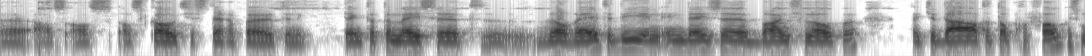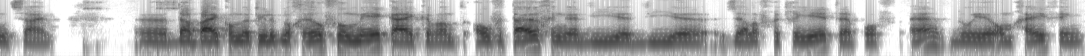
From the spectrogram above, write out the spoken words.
uh, als, als, als coach, als therapeut, en ik denk dat de meesten het wel weten die in, in deze branche lopen, dat je daar altijd op gefocust moet zijn. daarbij komt natuurlijk nog heel veel meer kijken, want overtuigingen die je, die je zelf gecreëerd hebt of hè, door je omgeving.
